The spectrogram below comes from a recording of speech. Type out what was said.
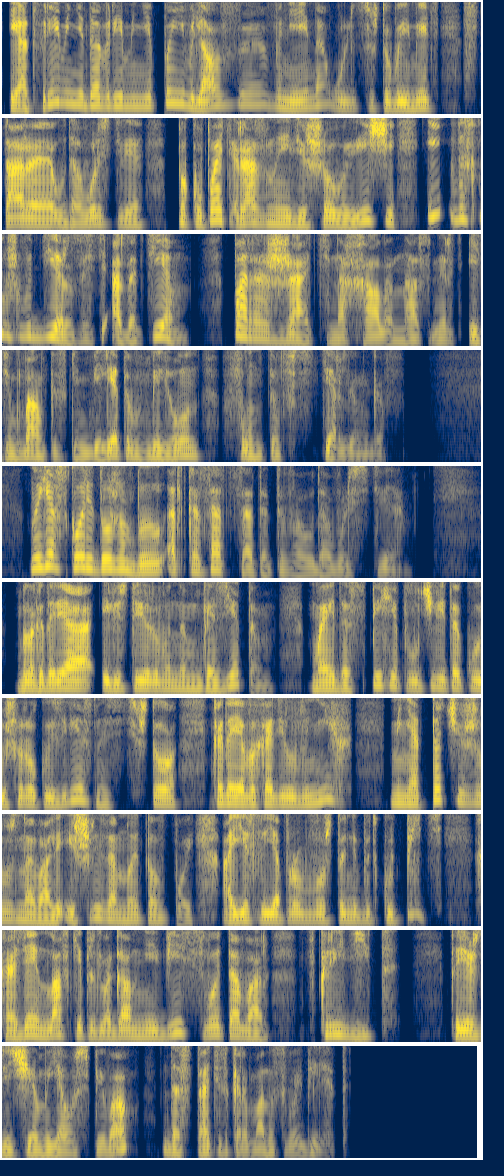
и от времени до времени появлялся в ней на улице, чтобы иметь старое удовольствие покупать разные дешевые вещи и выслушивать дерзости, а затем поражать нахала насмерть этим банковским билетом в миллион фунтов стерлингов. Но я вскоре должен был отказаться от этого удовольствия. Благодаря иллюстрированным газетам мои доспехи получили такую широкую известность, что, когда я выходил в них, меня тотчас же узнавали и шли за мной толпой. А если я пробовал что-нибудь купить, хозяин лавки предлагал мне весь свой товар в кредит, прежде чем я успевал достать из кармана свой билет.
